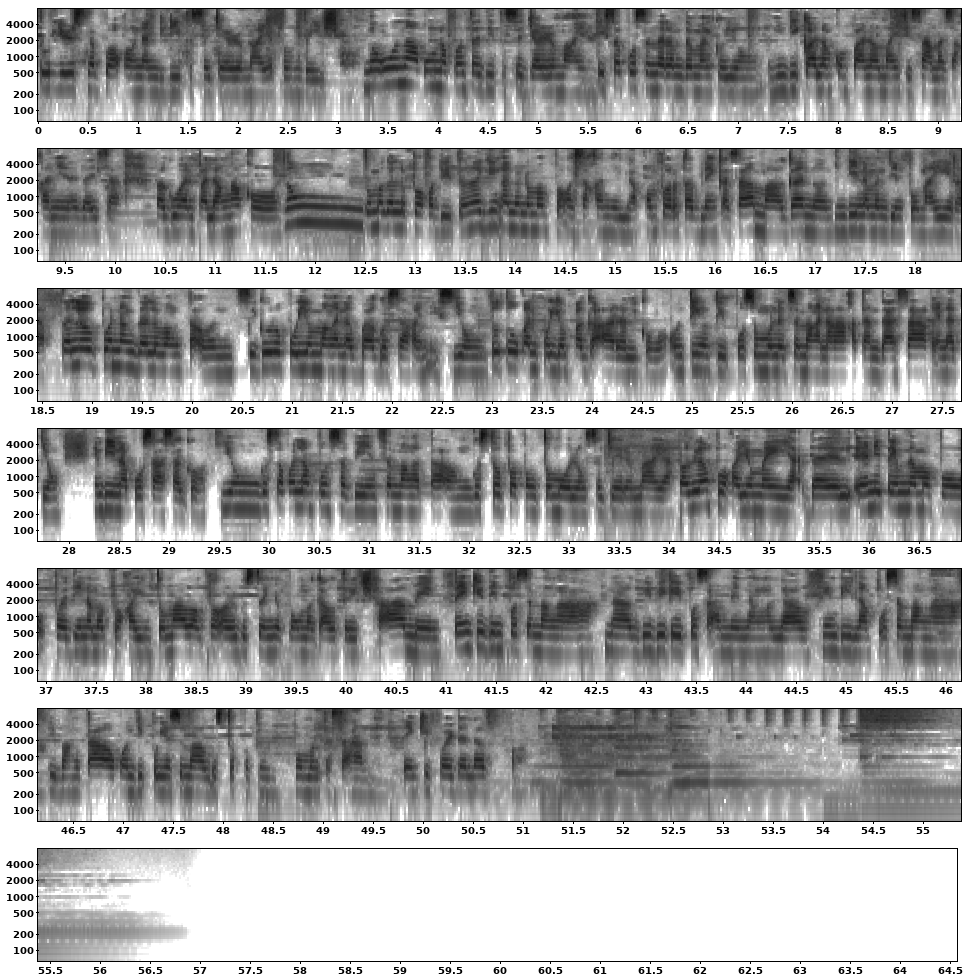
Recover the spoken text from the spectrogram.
two years na po akong nandito sa Jeremiah Foundation. Noong una akong napunta dito sa Jeremiah, isa po sa naramdaman ko yung hindi ko alam kung paano makikisama sa kanila dahil sa baguhan pa lang ako. Nung tumagal na po ako dito, naging ano naman po ako sa kanila, komportable kasama, ganon, hindi naman din po mahirap. Sa loob po ng dalawang taon, siguro po yung mga nagbago sa akin is yung tutukan po yung pag-aaral ko. Unti-unti po sumunod sa mga nakakatanda sa akin at yung hindi na po sasagot. Yung gusto ko lang pong sabihin sa mga taong gusto pa pong tumulong sa Jeremiah, wag lang po kayong mahiya dahil anytime naman po pwede naman po kayong tumawag to or gusto nyo pong mag-outreach sa amin. Thank you din po sa mga nagbibigay po sa amin ng love, hindi lang po sa mga ibang tao, kundi po yung sa mga gusto po pumunta sa amin. Thank you for the love po.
